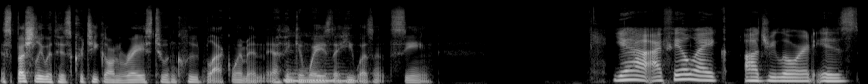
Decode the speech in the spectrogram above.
especially with his critique on race to include black women, I think, mm-hmm. in ways that he mm. wasn't seeing. Yeah, I feel like Audre Lorde is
